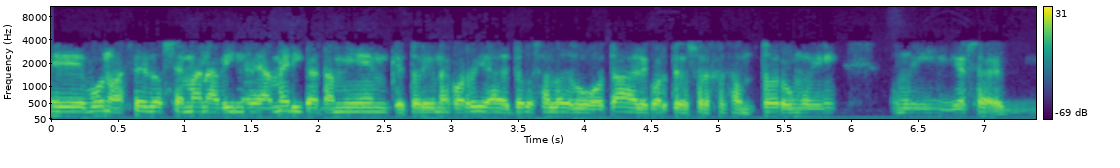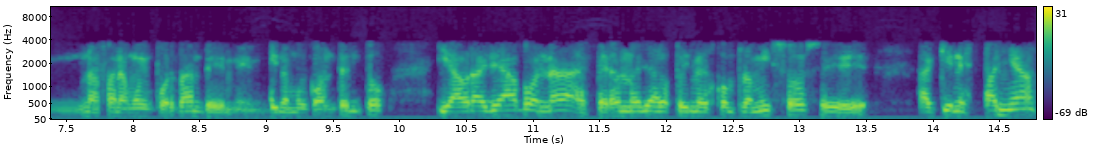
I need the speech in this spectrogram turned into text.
eh, bueno, hace dos semanas vine de América también, que toreé una corrida de toros al lado de Bogotá, le corté dos orejas a un toro muy, muy, o sea, una fana muy importante, me vino muy contento. Y ahora ya, pues nada, esperando ya los primeros compromisos eh, aquí en España,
